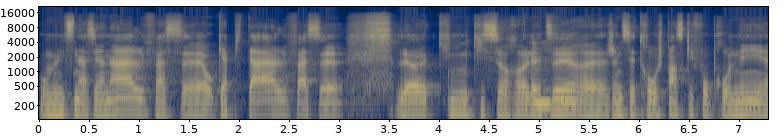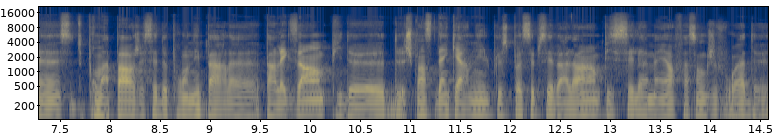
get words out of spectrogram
aux multinationales, face au capital, face là qui, qui saura le mm-hmm. dire? Je ne sais trop. Je pense qu'il faut prôner. pour ma part, j'essaie de prôner par par l'exemple puis de, de, je pense d'incarner le plus possible ces valeurs. Puis c'est la meilleure façon que je vois de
